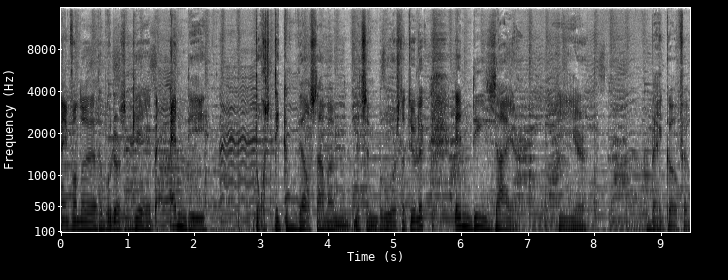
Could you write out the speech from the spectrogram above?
Een van de gebroeders Gibb, Andy. Toch stiekem wel samen met zijn broers natuurlijk. In Desire. Hier bij GoFam.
